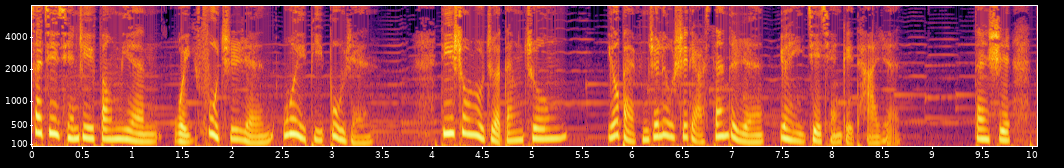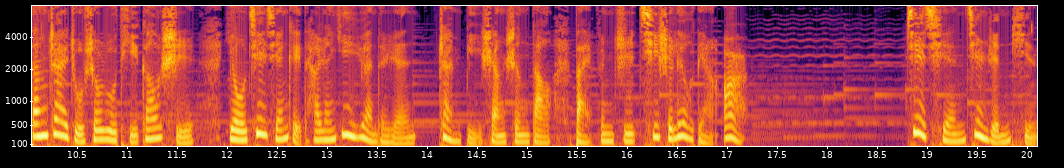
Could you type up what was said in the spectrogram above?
在借钱这方面，为富之人未必不仁。低收入者当中，有百分之六十点三的人愿意借钱给他人。但是，当债主收入提高时，有借钱给他人意愿的人占比上升到百分之七十六点二。借钱见人品，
